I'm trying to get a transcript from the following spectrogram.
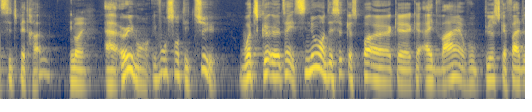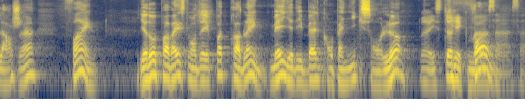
c'est du pétrole. Ouais. À eux, ils vont, ils vont sauter dessus. What's good- euh, si nous, on décide que, c'est pas, euh, que, que être vert vaut plus que faire de l'argent, fine. Il y a d'autres provinces qui vont dire pas de problème, mais il y a des belles compagnies qui sont là. Ouais, historiquement, ça. ça...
